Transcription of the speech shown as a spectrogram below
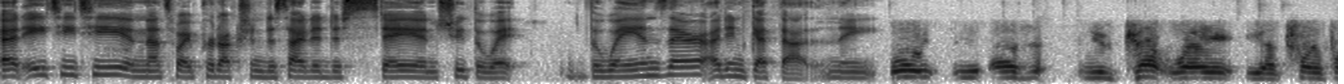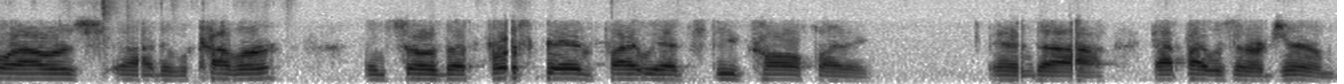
at ATT, and that's why production decided to stay and shoot the weigh the weigh-ins there? I didn't get that, and they Well, you, as you cut weight, you have 24 hours uh, to recover, and so the first day of the fight, we had Steve Carl fighting, and uh, that fight was in our gym.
